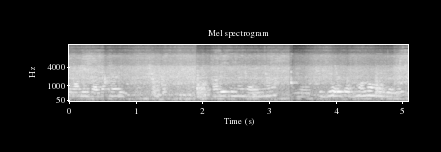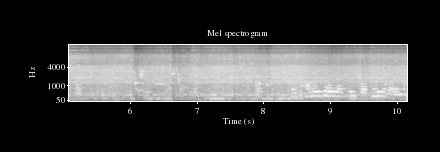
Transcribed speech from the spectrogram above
তোমাদের দাদা ভাই খাবে কিনা জানি না। মানে একটু ঝোলটা ঘন হয়ে যাবে। ঘন ঝোল একদম পছন্দ করে না।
